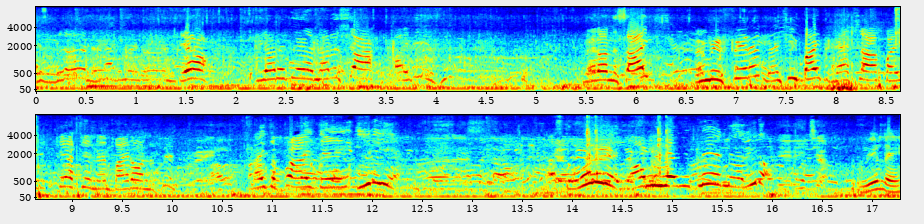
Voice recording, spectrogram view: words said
It's blood. Yeah. The other day, another shark like this. Right on the side. When we feed it, then she bite the next shark bite it, catch it, and then bite on the fin. But I'm surprised they ain't it. That's the only thing. Normally when you play it, they'll eat it. Really?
